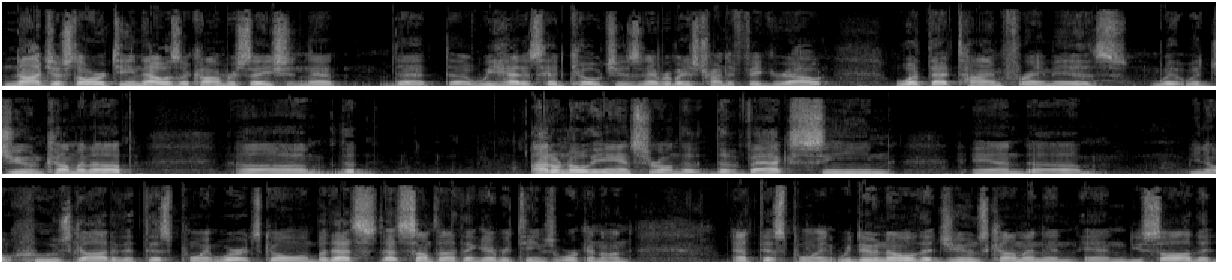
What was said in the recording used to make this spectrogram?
not just our team. That was a conversation that that uh, we had as head coaches, and everybody's trying to figure out what that time frame is. With, with June coming up, um, the I don't know the answer on the the vaccine and um, you know who's got it at this point, where it's going. But that's that's something I think every team's working on at this point. We do know that June's coming, and, and you saw that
